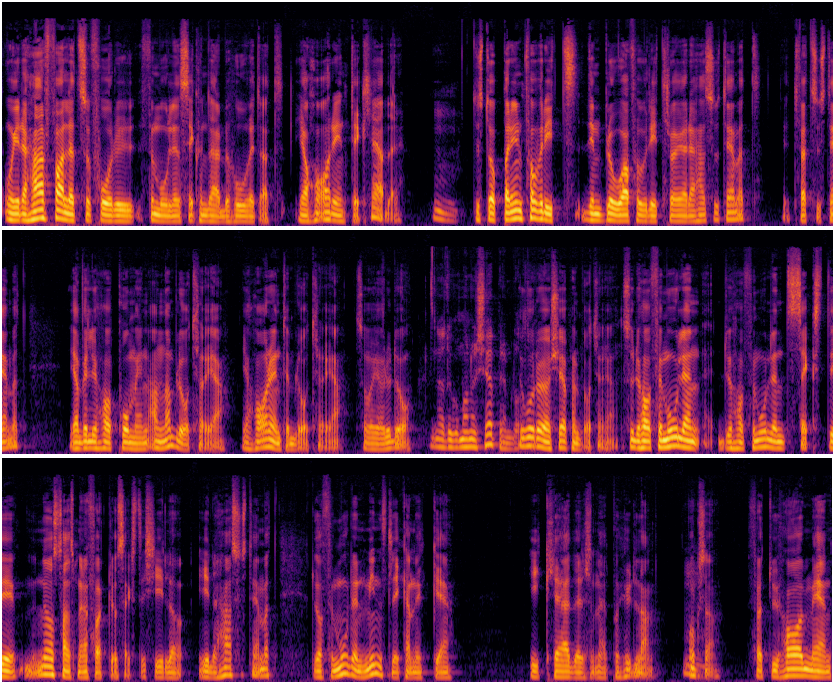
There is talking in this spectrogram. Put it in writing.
Och i det här fallet så får du förmodligen sekundärbehovet att jag har inte kläder. Mm. Du stoppar in favorit, din blåa favorittröja i det här systemet, tvättsystemet jag vill ju ha på mig en annan blå tröja. Jag har inte en blå tröja, så vad gör du då? Ja, då går man och köper en blå tröja. Då går du och köper en blå tröja. Så du har förmodligen, du har förmodligen 60, någonstans mellan 40 och 60 kilo i det här systemet. Du har förmodligen minst lika mycket i kläder som är på hyllan mm. också. För att du har med en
